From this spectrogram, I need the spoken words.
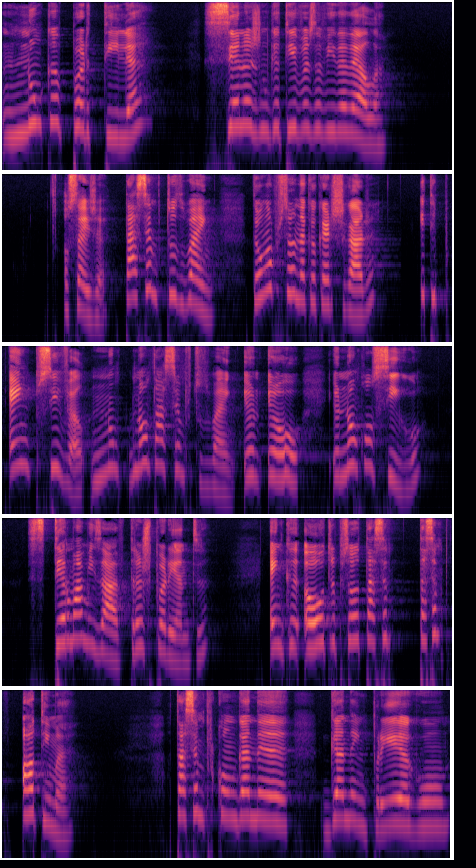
nunca partilha cenas negativas da vida dela. Ou seja, está sempre tudo bem. Estão a perceber onde é que eu quero chegar? E tipo, é impossível. Não, está sempre tudo bem. Eu, eu, eu não consigo ter uma amizade transparente em que a outra pessoa está sempre, está sempre ótima. Está sempre com um grande, emprego,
